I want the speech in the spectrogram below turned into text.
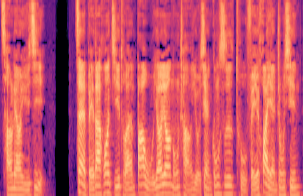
藏粮于技。在北大荒集团八五幺幺农场有限公司土肥化验中心，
